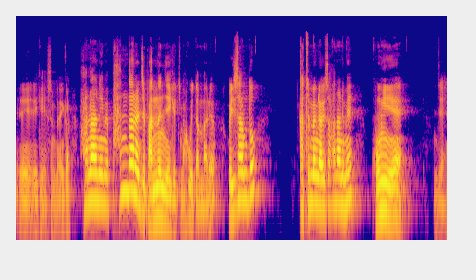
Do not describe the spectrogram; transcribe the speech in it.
이렇게 했습니다. 그러니까 하나님의 판단을 이제 받는 얘기를 지금 하고 있단 말이에요. 그러니까 이 사람도 같은 맥락에서 하나님의 공의에 이제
